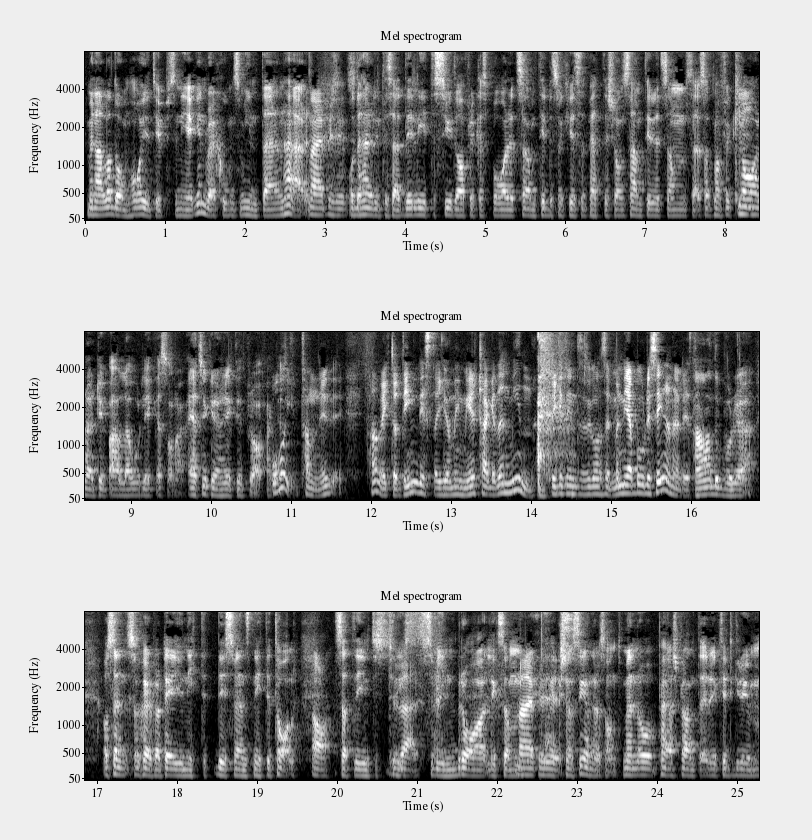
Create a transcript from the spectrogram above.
Men alla de har ju typ sin egen version som inte är den här. Nej, precis. Och det här är lite så här, det är lite Sydafrikaspåret samtidigt som Christer Pettersson, samtidigt som så, här, så att man förklarar typ alla olika sådana. Jag tycker den är riktigt bra faktiskt. Oj, fan, nu, fan Viktor, din lista gör mig mer taggad än min. Vilket inte är så konstigt. Men jag borde se den här listan. Ja, det borde jag. Och sen så självklart, det är ju 90, det är svenskt 90-tal. Ja. Så att det är ju inte Tyvärr. svinbra liksom, Nej, actionscener och sånt. Men och Persbrandt är riktigt grym.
